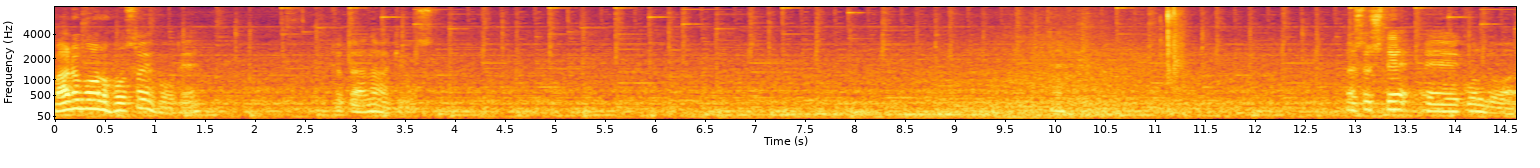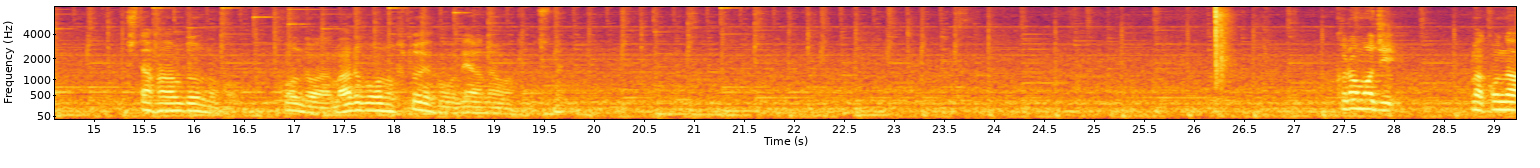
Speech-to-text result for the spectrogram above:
丸棒の細い方で、ちょっと穴を開けます。そして、えー、今度は下半分の方。今度は丸棒の太い方で穴を開けますね。黒文字。まあこんなあ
